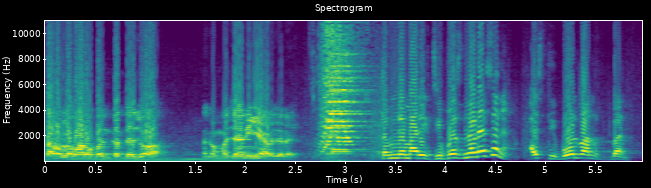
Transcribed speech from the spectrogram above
તારો લવારો બંધ કરી દેજો આ નકર મજા નહીં આવે જરાય તમને મારી જીભ જ નડે છે ને આજથી બોલવાનું જ બંધ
